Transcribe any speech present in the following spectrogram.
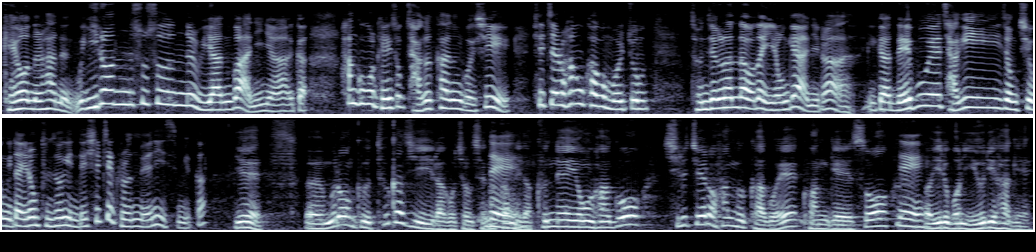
개헌을 하는, 뭐 이런 수순을 위한 거 아니냐. 그러니까 한국을 계속 자극하는 것이 실제로 한국하고 뭘 좀 전쟁을 한다거나 이런 게 아니라, 그러니까 내부의 자기 정치용이다 이런 분석인데 실제 그런 면이 있습니까? 예, 어, 물론 그 두 가지라고 저는 생각합니다. 네. 그 내용하고 실제로 한국하고의 관계에서 네. 어, 일본이 유리하게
